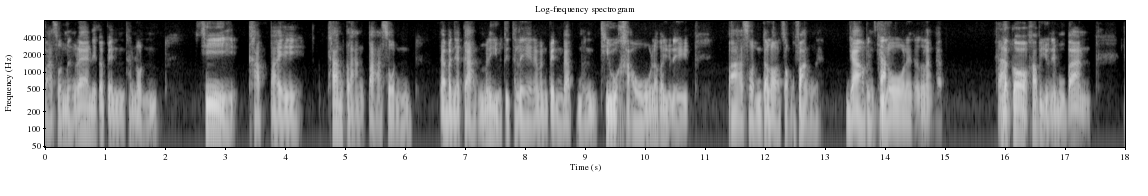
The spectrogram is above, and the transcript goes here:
ป่าสนเหมืองแร่นี่ก็เป็นถนน ที่ขับไปท่ามกลางป่าสน แต่บรรยากาศไม่ได้อยู่ติดทะเลนะมันเป็นแบบเหมือนทิวเขาแล้วก็อยู่ในป่าสนตลอดสองฝั่งเลยยาวเป็นกิโลเลยตอนหลังครับครับ แล้วก็เข้าไปอยู่ในหมู่บ้าน เ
